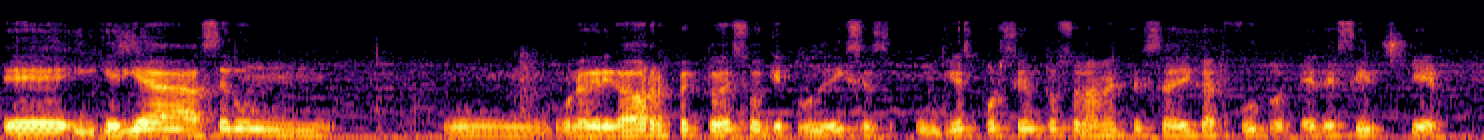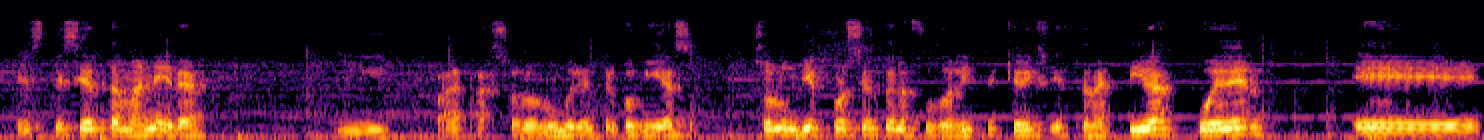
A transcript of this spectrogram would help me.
eh, y quería hacer un, un, agregado respecto a eso que tú dices, un 10% solamente se dedica al fútbol, es decir, que es, de cierta manera, y a, solo número entre comillas, solo un 10% de las futbolistas que hoy están activas pueden eh,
